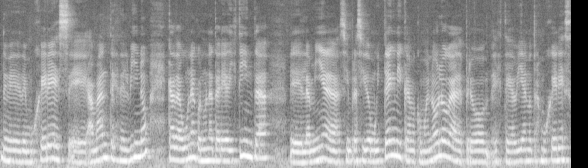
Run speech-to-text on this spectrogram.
de, mujeres eh, amantes del vino, cada una con una tarea distinta. Eh, la mía siempre ha sido muy técnica como enóloga, pero este, habían otras mujeres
